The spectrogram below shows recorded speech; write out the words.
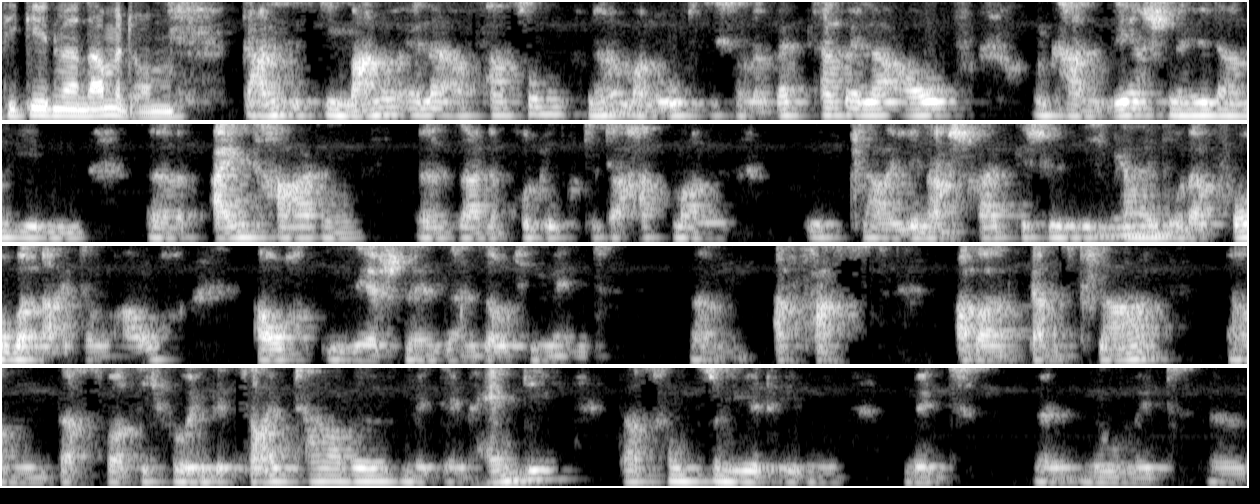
wie gehen wir damit um? Dann ist die manuelle Erfassung, ne, man ruft sich so eine Webtabelle auf und kann sehr schnell dann eben äh, eintragen äh, seine Produkte. Da hat man, klar, je nach Schreibgeschwindigkeit mhm. oder Vorbereitung auch, auch sehr schnell sein Sortiment ähm, erfasst. Aber ganz klar, ähm, das, was ich vorhin gezeigt habe mit dem Handy, das funktioniert eben mit, äh, nur mit äh,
